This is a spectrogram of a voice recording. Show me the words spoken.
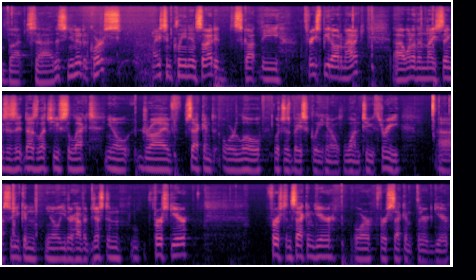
But uh, this unit, of course, nice and clean inside. It's got the three-speed automatic. Uh, one of the nice things is it does let you select, you know, drive, second, or low, which is basically, you know, one, two, three. Uh, so you can, you know, either have it just in first gear, first and second gear, or first, second, third gear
